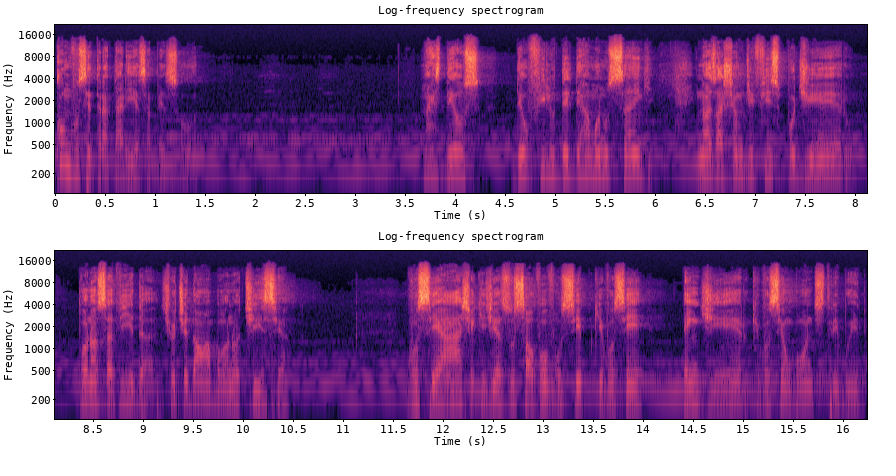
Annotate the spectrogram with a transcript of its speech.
Como você trataria essa pessoa? Mas Deus deu o filho dele derramando sangue. E nós achamos difícil por dinheiro, por nossa vida. Deixa eu te dar uma boa notícia. Você acha que Jesus salvou você porque você tem dinheiro, que você é um bom distribuidor,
